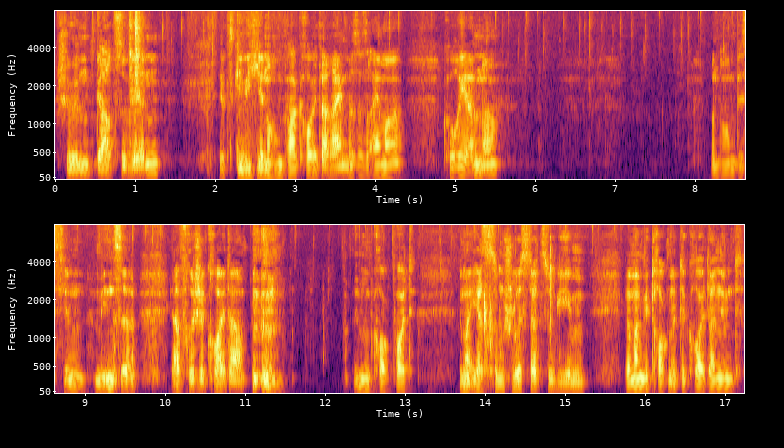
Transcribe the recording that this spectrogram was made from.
schön gar zu werden. Jetzt gebe ich hier noch ein paar Kräuter rein. Das ist einmal Koriander und noch ein bisschen Minze. Ja, frische Kräuter im Crockpot immer erst zum Schluss dazugeben. Wenn man getrocknete Kräuter nimmt,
